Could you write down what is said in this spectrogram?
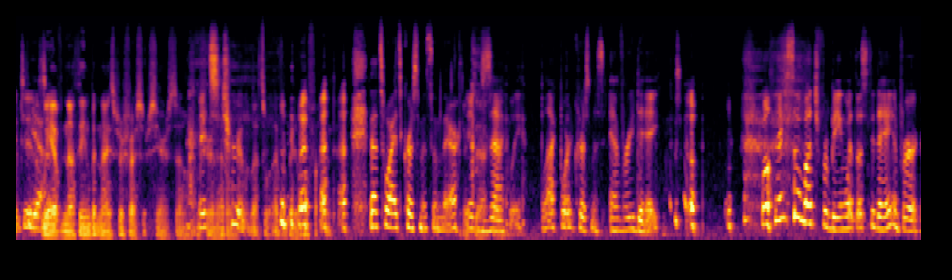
you too. yeah. We have nothing but nice professors here, so I'm It's sure that'll- true. that's what everybody will find. that's why it's christmas in there Exactly. Blackboard Christmas every day. So, well, thanks so much for being with us today and for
